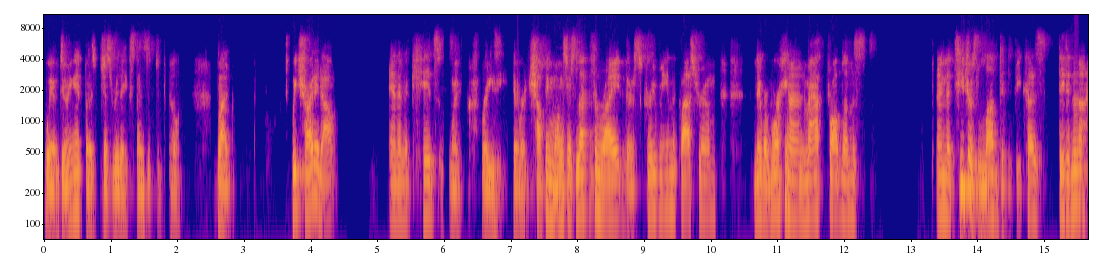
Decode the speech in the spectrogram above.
way of doing it, but it's just really expensive to build. But we tried it out and then the kids went crazy. They were chopping monsters left and right. They're screaming in the classroom. They were working on math problems. And the teachers loved it because they did not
